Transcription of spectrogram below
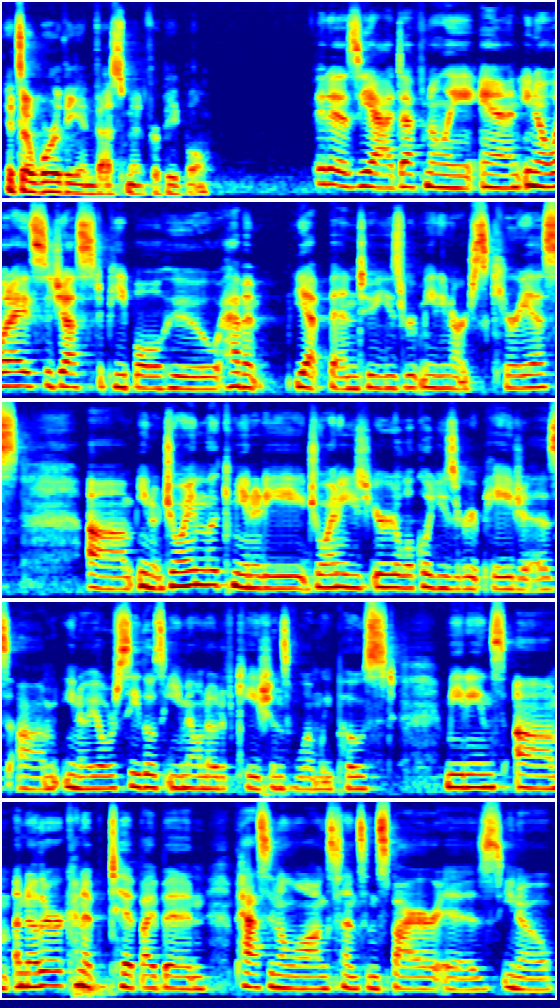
it's a worthy investment for people It is, yeah, definitely. And you know what I suggest to people who haven't yet been to a user group meeting or just curious, um, you know, join the community, join your local user group pages. Um, you know, you'll receive those email notifications when we post meetings. Um, another kind of tip I've been passing along since Inspire is, you know,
